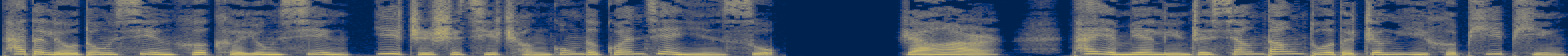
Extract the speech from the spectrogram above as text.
它的流动性和可用性一直是其成功的关键因素。然而，它也面临着相当多的争议和批评。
